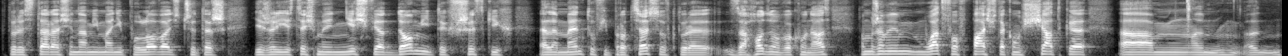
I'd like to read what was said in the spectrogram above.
który stara się nami manipulować, czy też jeżeli jesteśmy nieświadomi tych wszystkich elementów i procesów, które zachodzą wokół nas, to możemy łatwo wpaść w taką siatkę um, um,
